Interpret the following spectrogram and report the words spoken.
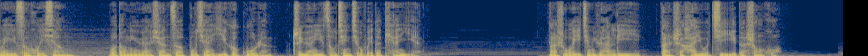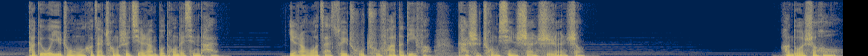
每一次回乡，我都宁愿选择不见一个故人，只愿意走进久违的田野。那是我已经远离，但是还有记忆的生活。它给我一种和在城市截然不同的心态，也让我在最初出发的地方开始重新审视人生。很多时候，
